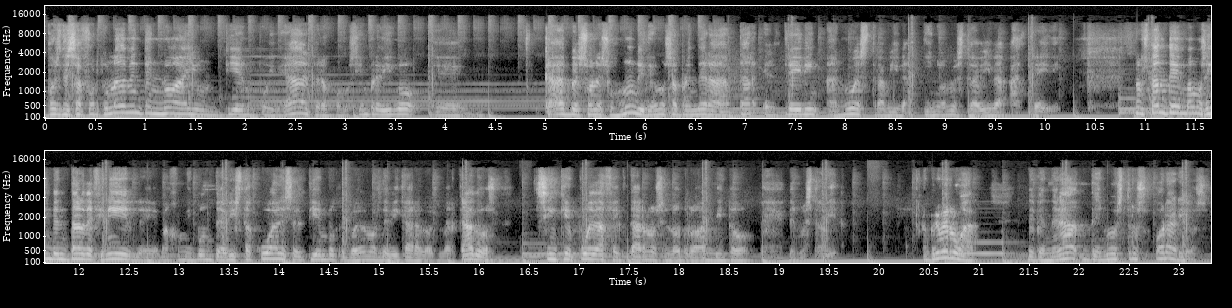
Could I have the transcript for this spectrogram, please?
Pues desafortunadamente no hay un tiempo ideal, pero como siempre digo, eh, cada persona es un mundo y debemos aprender a adaptar el trading a nuestra vida y no nuestra vida al trading. No obstante, vamos a intentar definir, eh, bajo mi punto de vista, cuál es el tiempo que podemos dedicar a los mercados sin que pueda afectarnos en otro ámbito de nuestra vida. En primer lugar, dependerá de nuestros horarios.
